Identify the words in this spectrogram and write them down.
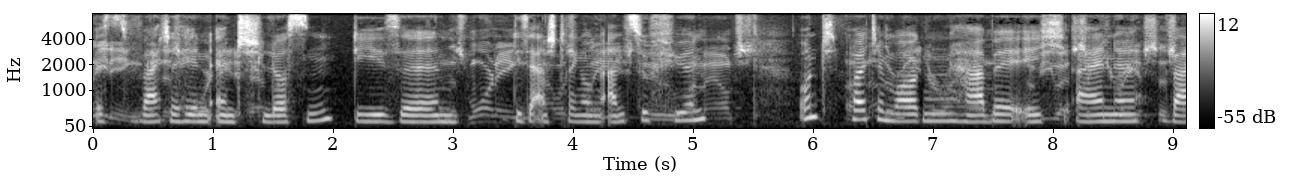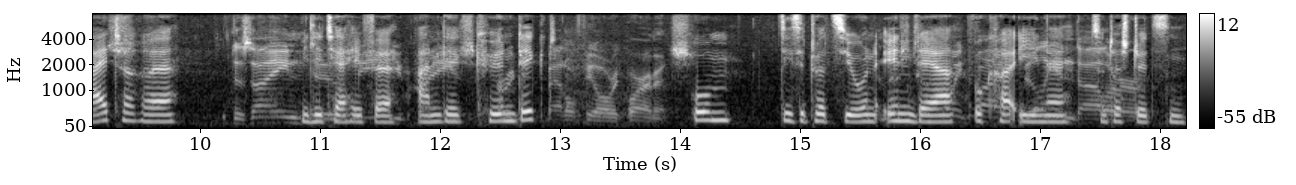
ist weiterhin entschlossen, diese, diese Anstrengungen anzuführen. Und heute Morgen habe ich eine weitere Militärhilfe angekündigt, um die Situation in der Ukraine zu unterstützen.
